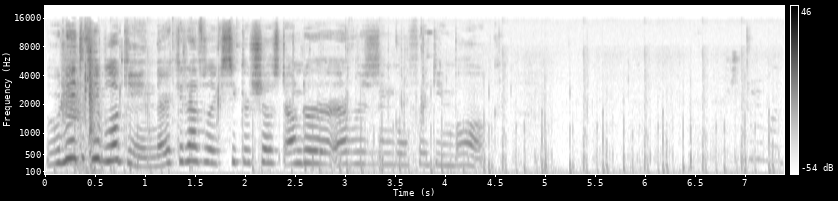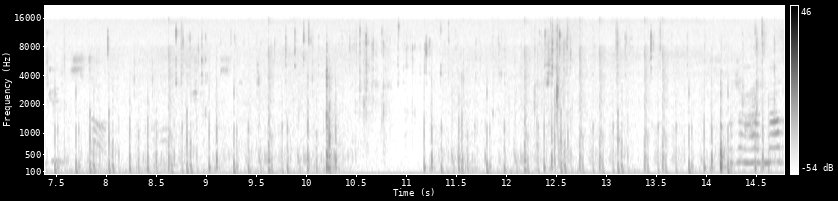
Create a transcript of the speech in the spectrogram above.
We need to keep looking. They could have like secret chests under every single freaking block. Just put in my good stuff. I don't have enough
